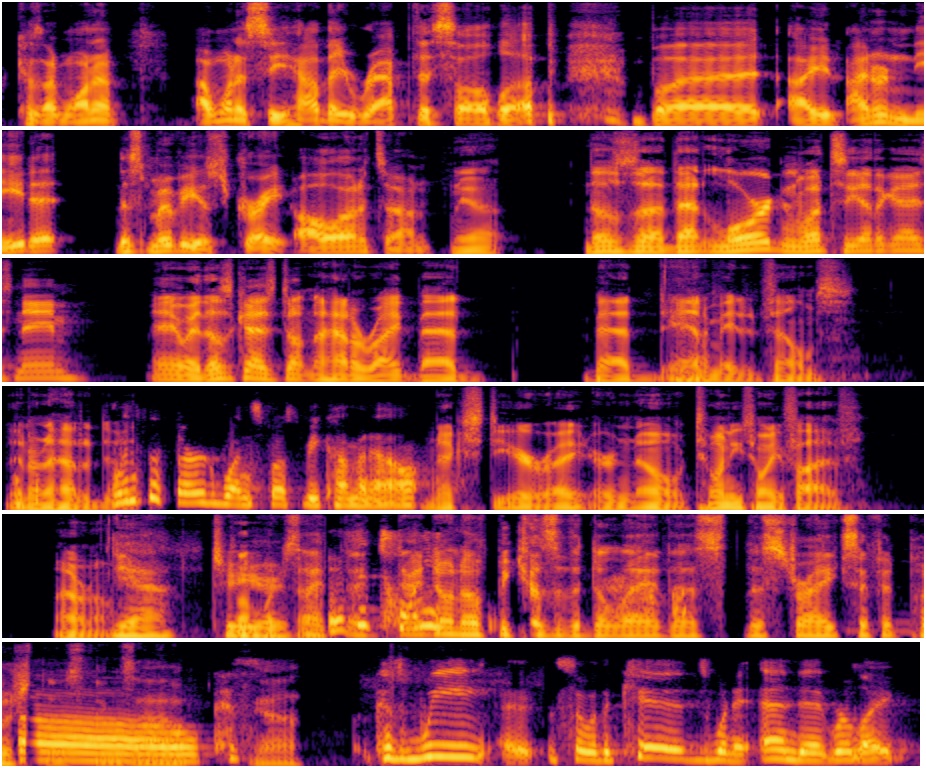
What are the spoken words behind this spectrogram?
because I want to, I want to see how they wrap this all up. But I, I don't need it. This movie is great all on its own. Yeah. Those uh, that Lord and what's the other guy's name? Anyway, those guys don't know how to write bad bad animated films. They don't know how to do When's it. the third one supposed to be coming out? Next year, right? Or no, 2025. I don't know. Yeah, two Something like years. I, that. Is it I- I 20 don't know if because of the delay, this the strikes, if it pushed those things Oh, out. because Yeah. because we uh, so the kids when it ended were like,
